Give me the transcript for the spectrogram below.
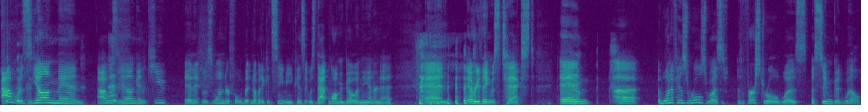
I was young then. I was young and cute, and it was wonderful, but nobody could see me because it was that long ago in the internet, and everything was text. And uh, one of his rules was the first rule was assume goodwill.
